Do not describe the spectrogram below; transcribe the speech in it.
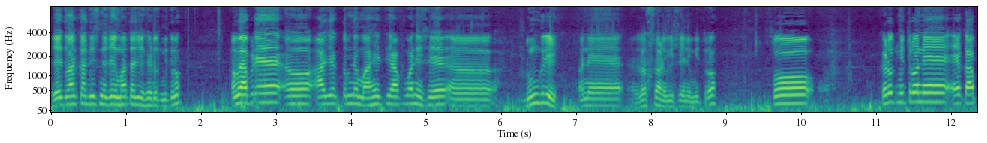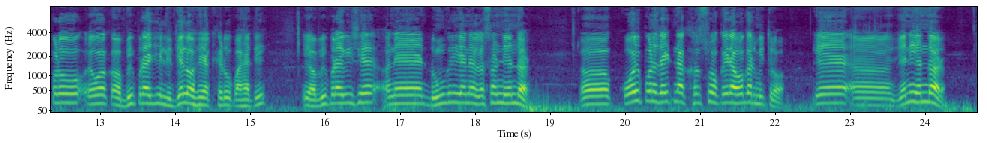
જય દ્વારકાધીશને જય માતાજી ખેડૂત મિત્રો. હવે આપણે આજે એક તમને માહિતી આપવાની છે ડુંગળી અને લસણ વિશેની મિત્રો. તો, ખેડૂત મિત્રોને એક આપણો એવો એક અભિપ્રાય જે લીધેલો છે ખેડૂત પાસેથી, એ અભિપ્રાય વિશે અને ડુંગળી અને લસણની અંદર કોઈ પણ જાતના ખર્ચો કર્યા વગર મિત્રો, કે જેની અંદર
